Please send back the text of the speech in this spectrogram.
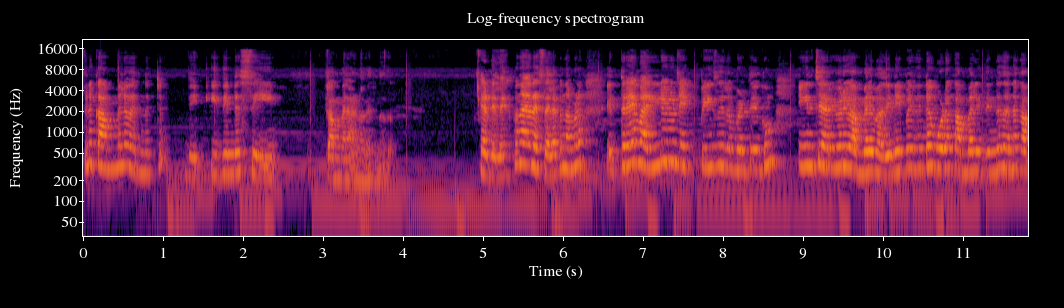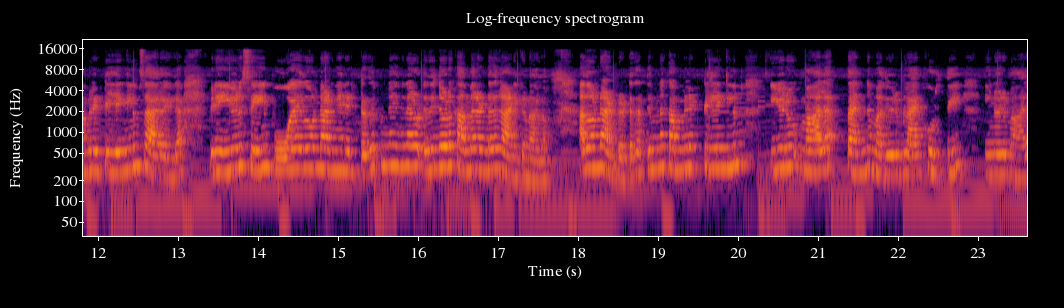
പിന്നെ കമ്മൽ വരുന്നിട്ട് ഇതിന്റെ സെയിം കമ്മലാണ് വരുന്നത്. കേട്ടില്ലേ? ഇപ്പം നല്ല രസമല്ല? അപ്പം നമ്മൾ ഇത്രയും വലിയൊരു നെക്ക് പീസ് ഇടുമ്പോഴത്തേക്കും ഇങ്ങനെ ചെറിയൊരു കമ്മൽ മതി. ഇനിയിപ്പോൾ ഇതിന്റെ കൂടെ കമ്മൽ ഇതിന്റെ തന്നെ കമ്മൽ ഇട്ടില്ലെങ്കിലും സാരമില്ല. പിന്നെ ഈ ഒരു സെയിം പൂവായതുകൊണ്ടാണ് ഞാൻ ഇട്ടത്. പിന്നെ ഇതിന്റെ ഇതിന്റെ കൂടെ കമ്മൽ ഉണ്ടത് കാണിക്കണമല്ലോ. അതുകൊണ്ടാണ് കേട്ടോ സത്യം പിന്നെ കമ്മൽ ഇട്ടില്ലെങ്കിലും ഈ ഒരു മാല തന്നെ മതി. ഒരു ബ്ലാക്ക് കുർത്തി ഇങ്ങനെ ഒരു മാല.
